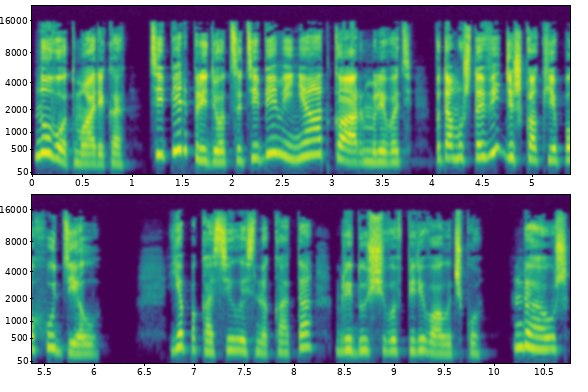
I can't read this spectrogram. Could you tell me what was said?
«Ну вот, Марика, Теперь придется тебе меня откармливать, потому что видишь, как я похудел». Я покосилась на кота, бредущего в перевалочку. Да уж,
